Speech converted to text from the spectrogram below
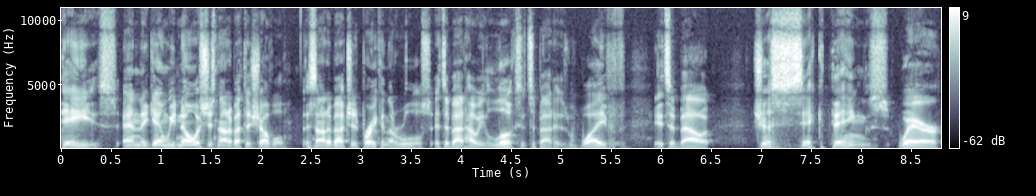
days. And again, we know it's just not about the shovel. It's not about just breaking the rules. It's about how he looks. It's about his wife. It's about just sick things where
